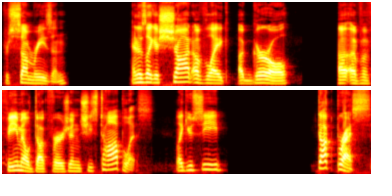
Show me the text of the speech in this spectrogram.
for some reason. And there's like a shot of like a girl uh, of a female duck version, she's topless. Like you see duck breasts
